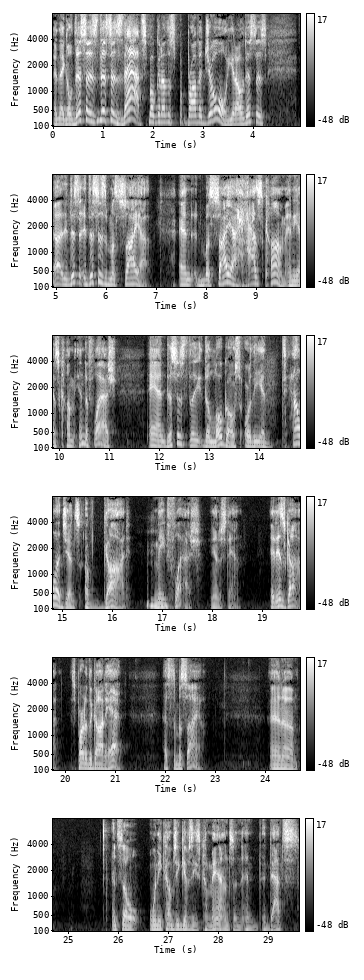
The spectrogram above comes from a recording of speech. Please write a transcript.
and they go, "This is this is that spoken of the prophet Joel." You know, this is uh, this this is Messiah, and Messiah has come, and he has come in the flesh, and this is the the logos or the intelligence of God made flesh. You understand? It is God. It's part of the Godhead. That's the Messiah. And um, and so when he comes, he gives these commands, and and that's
